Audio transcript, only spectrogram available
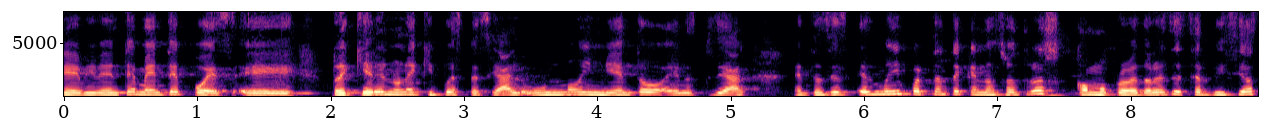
que evidentemente pues eh, requieren un equipo especial, un movimiento en especial. Entonces es muy importante que nosotros como proveedores de servicios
